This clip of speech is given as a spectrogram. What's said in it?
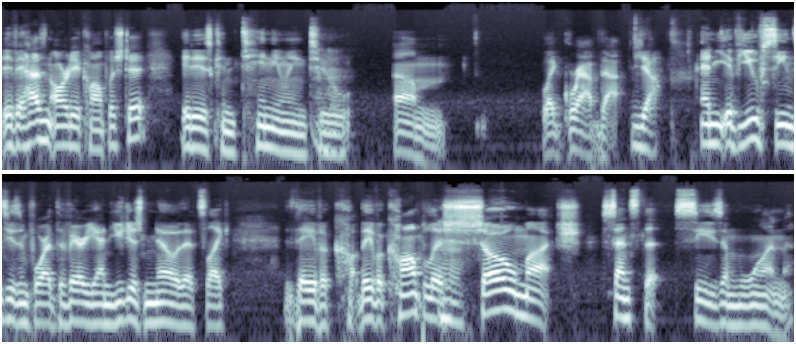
if it hasn't already accomplished it it is continuing to um like grab that yeah. and if you've seen season four at the very end, you just know that's like they've ac- they've accomplished Mm-hmm. so much since the season one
